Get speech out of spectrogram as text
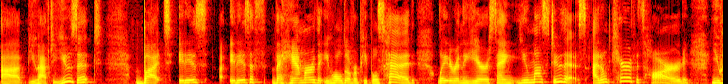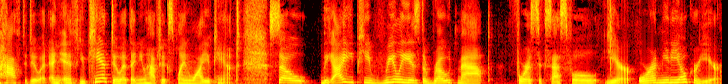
Uh, you have to use it but it is it is a, the hammer that you hold over people's head later in the year saying you must do this. I don't care if it's hard. You have to do it. And if you can't do it then you have to explain why you can't. So the iep really is the roadmap for a successful year or a mediocre year.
